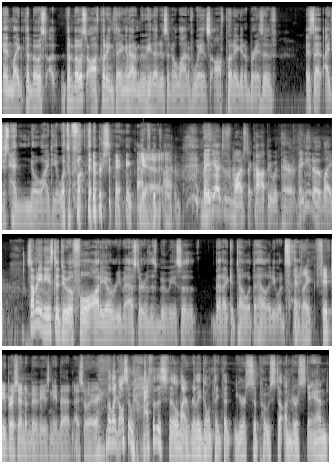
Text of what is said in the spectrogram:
And like the most the most off-putting thing about a movie that is in a lot of ways off-putting and abrasive is that I just had no idea what the fuck they were saying half Yeah, the it- time. Maybe I just watched a copy with their. They need to like somebody needs to do a full audio remaster of this movie so that I could tell what the hell anyone's saying. like fifty percent of movies need that. I swear. But like also half of this film I really don't think that you're supposed to understand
